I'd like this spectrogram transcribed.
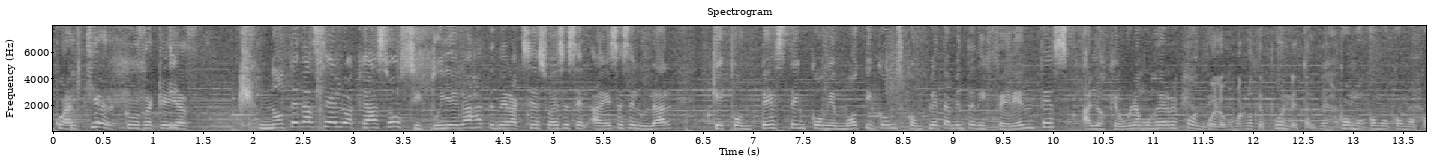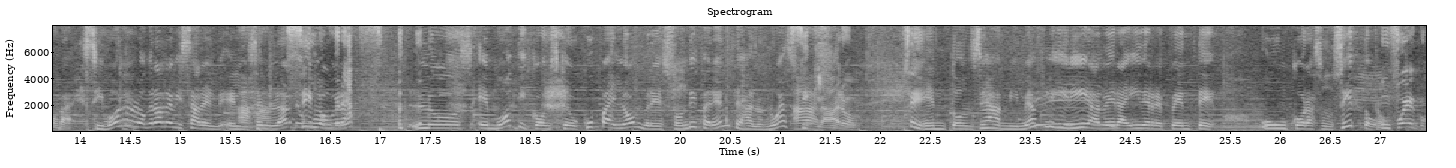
cualquier cosa que ellas... ¿No te da celo acaso si tú llegas a tener acceso a ese, cel- a ese celular que contesten con emoticons completamente diferentes a los que una mujer responde? Pues a lo mejor no te pone, tal vez. ¿Cómo, cómo, cómo, cómo? Vale, si vos no lográs revisar el, el Ajá. celular de Sí, un hombre, los emoticons que ocupa el hombre son diferentes a los nuestros. Sí, claro. Sí. Entonces a mí me afligiría ver ahí de repente un corazoncito. Un fuego.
